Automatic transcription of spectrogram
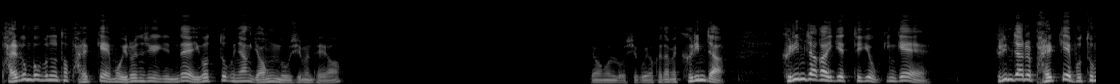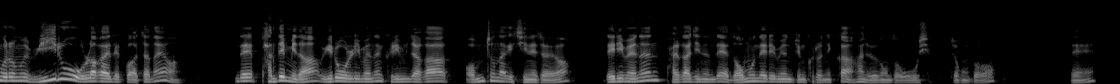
밝은 부분은 더 밝게 뭐 이런 식인데 이것도 그냥 0 놓으시면 돼요. 0을 놓으시고요. 그 다음에 그림자. 그림자가 이게 되게 웃긴 게 그림자를 밝게 보통 그러면 위로 올라가야 될 것 같잖아요. 근데 반대입니다. 위로 올리면은 그림자가 엄청나게 진해져요. 내리면은 밝아지는데 너무 내리면 좀 그러니까 한 요 정도 50 정도. 네.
